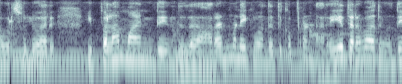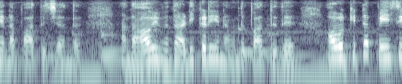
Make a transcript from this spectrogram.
அவர் சொல்லுவார். இப்பெல்லாம்மா இந்த இந்த அரண்மனைக்கு வந்ததுக்கப்புறம் நிறைய தடவை அது வந்து என்னை பார்த்துச்சு. அந்த அந்த ஆவி வந்து அடிக்கடி என்னை வந்து பார்த்தது. அவகிட்ட பேசி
